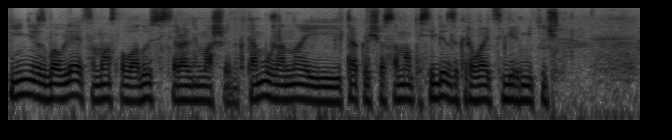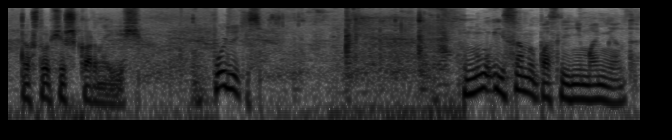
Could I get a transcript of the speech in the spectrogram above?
и не разбавляется масло водой со стиральной машины. К тому же она и так еще сама по себе закрывается герметично. Так что вообще шикарная вещь. Пользуйтесь. Ну и самый последний момент.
